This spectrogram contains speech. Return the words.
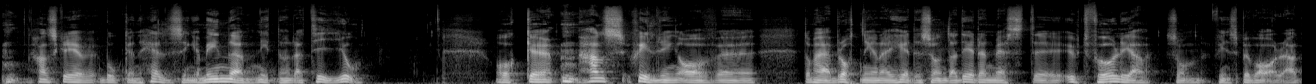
Han skrev boken Hälsingeminnen 1910. Och hans skildring av de här brottningarna i Hedesunda det är den mest utförliga som finns bevarad.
